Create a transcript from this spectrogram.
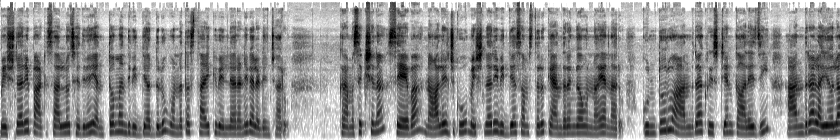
మిషనరీ పాఠశాలలో చదివిన ఎంతోమంది విద్యార్థులు ఉన్నత స్థాయికి వెళ్ళారని వెల్లడించారు. క్రమశిక్షణ సేవ నాలెడ్జ్కు మిషనరీ విద్యా సంస్థలు కేంద్రంగా ఉన్నాయన్నారు. Guntur Andhra Christian college Andhra Loyola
